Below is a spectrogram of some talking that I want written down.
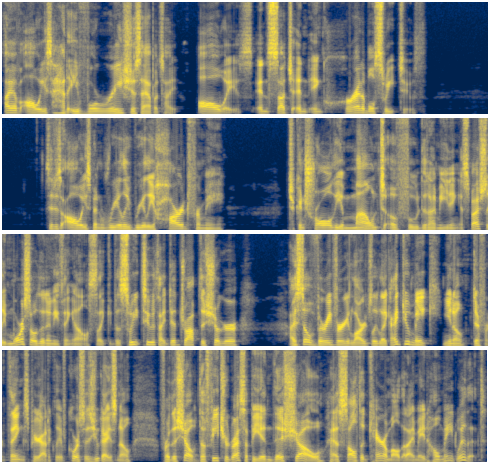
I have always had a voracious appetite, always, and such an incredible sweet tooth. So it has always been really, really hard for me to control the amount of food that I'm eating, especially more so than anything else. Like the sweet tooth, I did drop the sugar I still very, very largely like I do make, you know, different things periodically. Of course, as you guys know, for the show. The featured recipe in this show has salted caramel that I made homemade with it.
